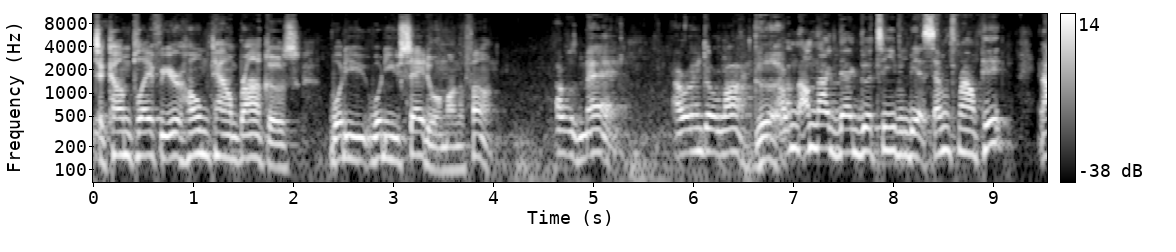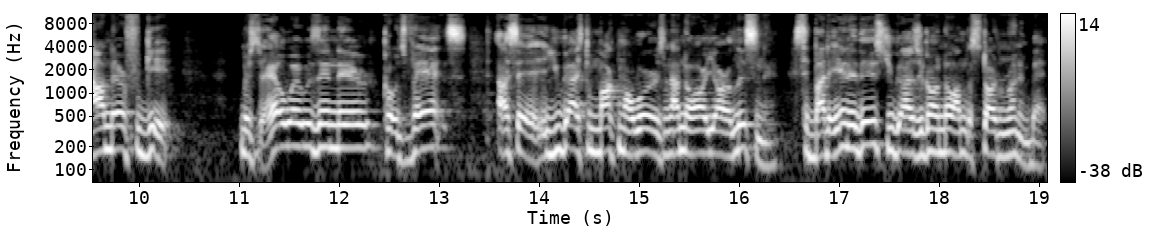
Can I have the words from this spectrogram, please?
to come play for your hometown Broncos. What do you What do you say to him on the phone? I was mad. I wasn't gonna lie. Good. I'm, I'm not that good to even be a seventh round pick, and I'll never forget. Mr. Elway was in there, Coach Vance. I said, you guys can mock my words, and I know all y'all are listening. I said, by the end of this, you guys are gonna know I'm the starting running back.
